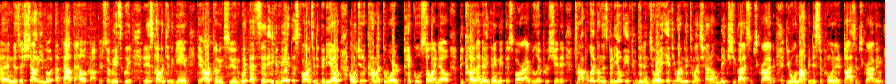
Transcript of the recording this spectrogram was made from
and there's a shout emote about the helicopter. So basically, it is coming to the game. They are coming soon. With that said, if you made it this far into the video, I want you to comment the word pickle so I know, because I know you may make this far. I really appreciate it. Drop a like on this video if you did enjoy. If you are new to my channel, make sure you guys subscribe. You will not be disappointed by subscribing.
